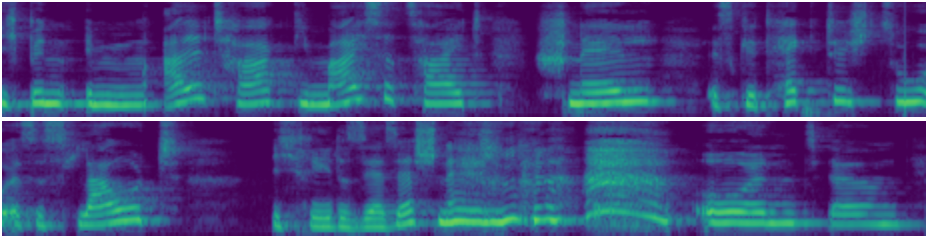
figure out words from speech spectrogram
Ich bin im Alltag die meiste Zeit schnell, es geht hektisch zu, es ist laut, ich rede sehr, sehr schnell. Und ähm,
